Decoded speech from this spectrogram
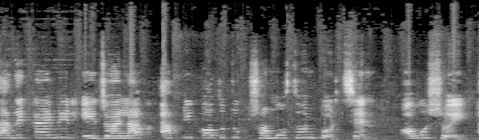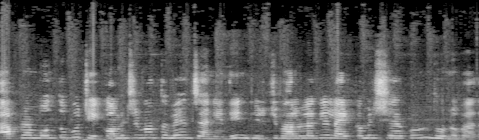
সাদেক কায়েমের এই জয়লাভ আপনি কতটুকু সমর্থন করছেন? অবশ্যই আপনার মন্তব্যটি কমেন্টের মাধ্যমে জানিয়ে দিন। ভিডিওটি ভালো লাগলে লাইক, কমেন্ট, শেয়ার করুন। ধন্যবাদ।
